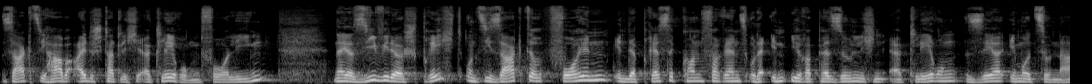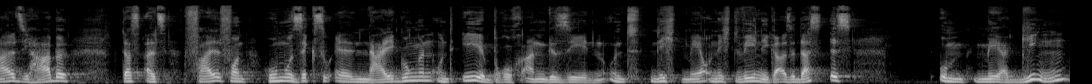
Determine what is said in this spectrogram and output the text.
sagt, sie habe eidesstattliche Erklärungen vorliegen. Naja, sie widerspricht und sie sagte vorhin in der Pressekonferenz oder in ihrer persönlichen Erklärung sehr emotional, sie habe das als Fall von homosexuellen Neigungen und Ehebruch angesehen und nicht mehr und nicht weniger. Also dass es um mehr ging,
